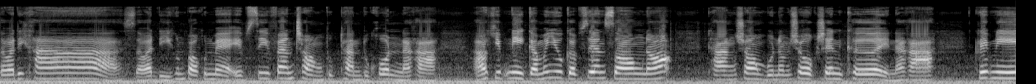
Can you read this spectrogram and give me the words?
สวัสดีค่ะ สวัสดีคุณพ่อคุณแม่ FC แฟนช่องทุกท่านทุกคนนะคะ เอาคลิปนี้ก็มาอยู่กับเซียนซองเนาะทางช่องบุญนำโชคเช่นเคยนะคะ คลิปนี้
